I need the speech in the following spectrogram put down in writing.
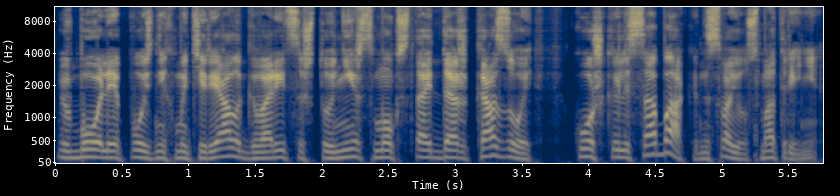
В более поздних материалах говорится, что Нирс мог стать даже козой, кошкой или собакой на свое усмотрение.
